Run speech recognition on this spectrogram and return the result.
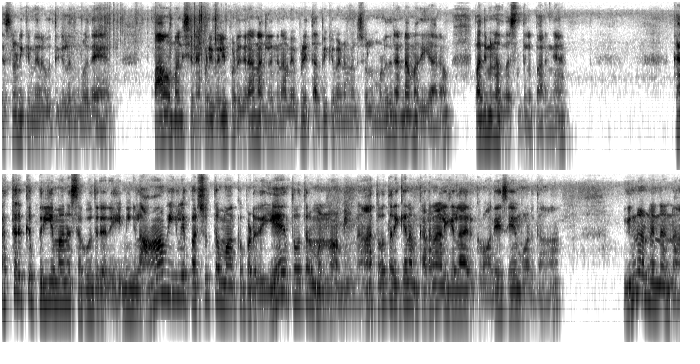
திஸ்லோனிக்கு நிறுவத்துக்கு எழுதும் போதே பாவ மனுஷன் எப்படி வெளிப்படுகிறான் அதுல இருந்து நாம் எப்படி தப்பிக்க வேண்டும் என்று சொல்லும் பொழுது ரெண்டாம் அதிகாரம் பதிமூணாவது வருஷத்துல பாருங்க. கர்த்தருக்கு பிரியமான சகோதரரை நீங்கள் ஆவியிலே பரிசுத்தமாக்கப்படுது ஏன் தோத்திரம் பண்ணோம் அப்படின்னா தோத்தரைக்கே நம்ம கடனாளிகளா இருக்கிறோம். அதே சேம் வேர்டு தான். இன்னொன்னு என்னன்னா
